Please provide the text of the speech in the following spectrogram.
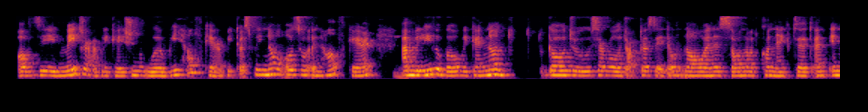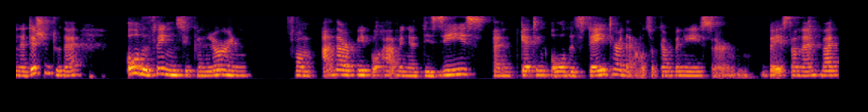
of the major application will be healthcare because we know also in healthcare, mm-hmm. unbelievable, we cannot go to several doctors they don't know and is so not connected. And in addition to that, all the things you can learn from other people having a disease and getting all this data. There are also companies are based on that. But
